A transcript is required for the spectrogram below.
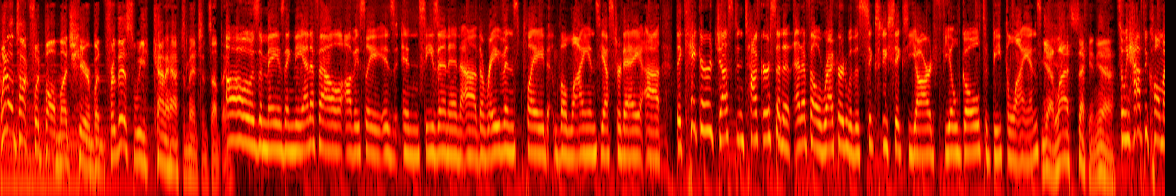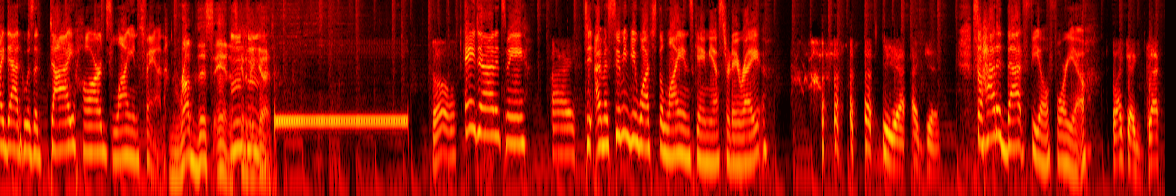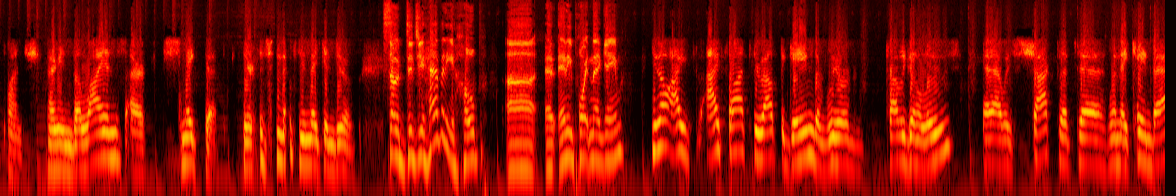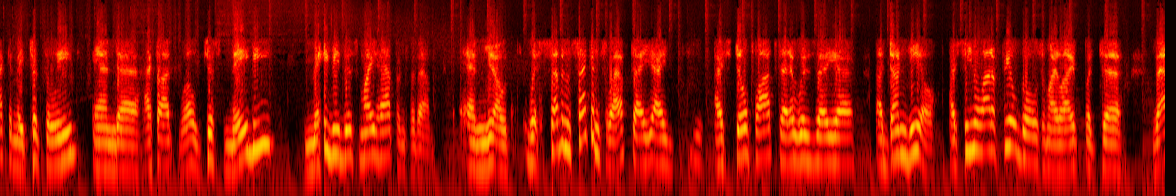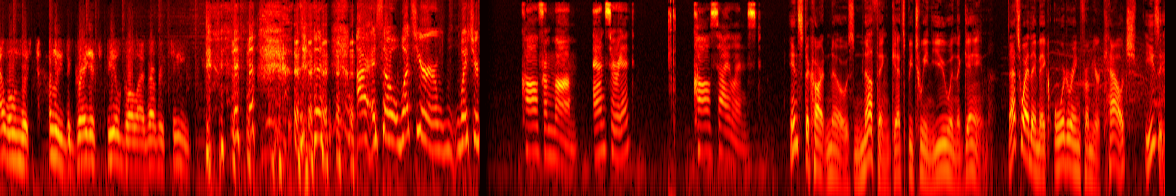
We don't talk football much here, but for this, we kind of have to mention something. Oh, it was amazing. The NFL obviously is in season, and uh, the Ravens played the Lions yesterday. Uh, the kicker, Justin Tucker, set an NFL record with a 66 yard field goal to beat the Lions. Yeah, last second, yeah. So we have to call my dad, who is a die-hard Lions fan. Rub this in. It's going to be good. Hello. Hey, Dad, it's me. Hi. I'm assuming you watched the Lions game yesterday, right? Yeah, I did. So how did that feel for you? Like a gut punch. I mean, the Lions are snake bit. There's nothing they can do. So, did you have any hope uh, at any point in that game? You know, I I thought throughout the game that we were probably going to lose, and I was shocked that uh, when they came back and they took the lead, and uh, I thought, well, just maybe, maybe this might happen for them. And you know, with seven seconds left, I I, I still thought that it was a uh, a done deal. I've seen a lot of field goals in my life, but uh, that one was probably the greatest field goal I've ever seen. All right, so what's your what's your Call from mom. Answer it. Call silenced. Instacart knows nothing gets between you and the game. That's why they make ordering from your couch easy.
